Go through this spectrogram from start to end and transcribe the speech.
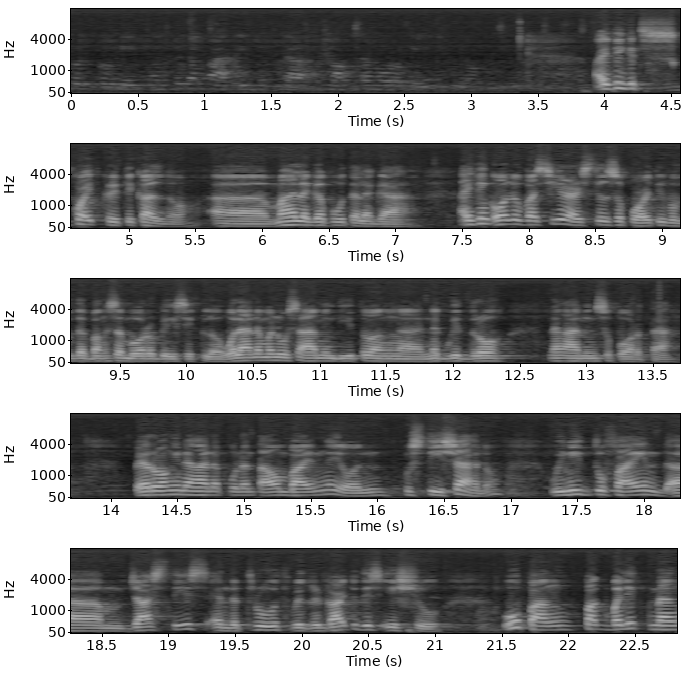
truth commission to the passage of the Bangsamoro Basic Law? I think it's quite critical, no? Ah, mahalaga po talaga. I think all of us here are still supportive of the Bangsamoro Basic Law. Wala naman po sa amin dito ang ah, nag-withdraw ng aming suporta. Pero ang hinahanap po ng taong bayan ngayon, justisya, no? We need to find um, justice and the truth with regard to this issue upang pagbalik ng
